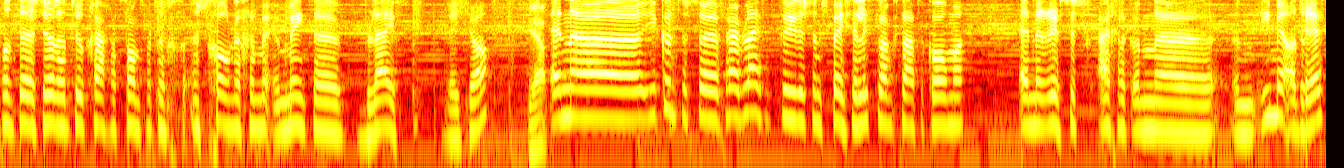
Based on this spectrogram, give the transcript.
Want eh, ze willen natuurlijk graag dat Zandvoort een, een schone geme- gemeente blijft. Weet je wel? Ja. En eh, je kunt dus eh, vrijblijvend kun je dus een specialist langs laten komen. En er is dus eigenlijk een, een e-mailadres.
